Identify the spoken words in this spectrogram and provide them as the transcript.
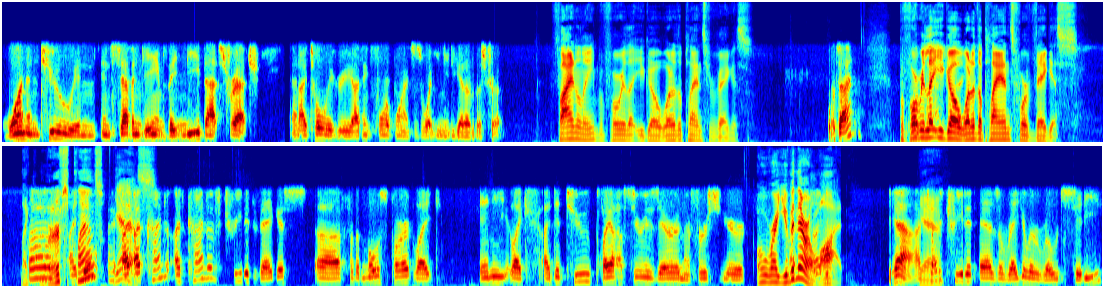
one and two in in seven games. They need that stretch, and I totally agree. I think four points is what you need to get out of this trip. Finally, before we let you go, what are the plans for Vegas? What's that? Before we let you go, what are the plans for Vegas? Like Uh, Murph's plans? don't- I, Yes. I, I've kind of I've kind of treated Vegas uh, for the most part like any like I did two playoff series there in their first year. Oh, right. You've been there a tried to- lot. Yeah, I Yeah. try to treat it as a regular road city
